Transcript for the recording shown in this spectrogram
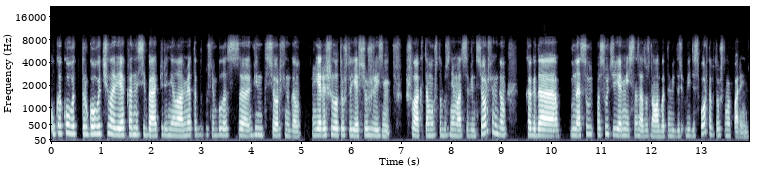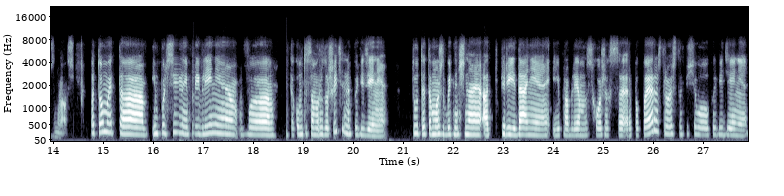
у какого-то другого человека на себя переняла. У меня так, допустим, было с э, виндсерфингом. Я решила то, что я всю жизнь шла к тому, чтобы заниматься виндсерфингом, когда на су- по сути, я месяц назад узнала об этом виде, виде спорта, потому что мой парень им занимался. Потом это импульсивные проявления в каком-то саморазрушительном поведении. Тут это может быть начиная от переедания и проблем, схожих с РПП, расстройством пищевого поведения,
